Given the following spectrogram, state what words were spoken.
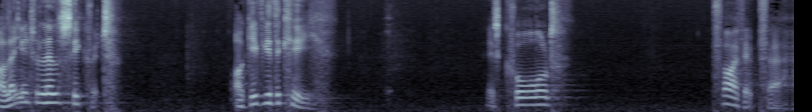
I'll let you into a little secret. I'll give you the key. It's called private prayer,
